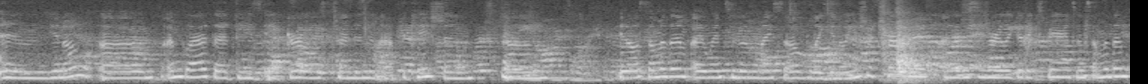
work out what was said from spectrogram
And you know, um, I'm glad that these eight girls turned in an application. Um, you know, some of them I went to them myself, like you know, you should try. Uh, this is a really good experience. And some of them,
